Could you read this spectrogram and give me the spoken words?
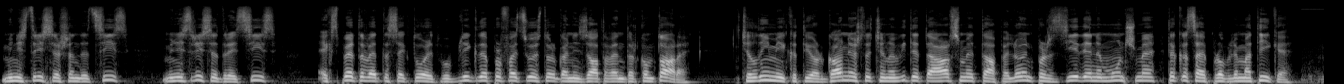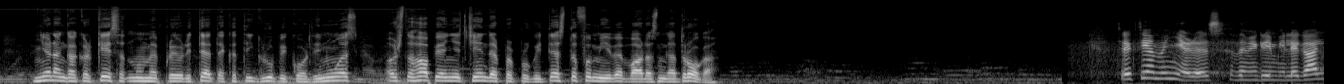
Ministrisë së Shëndetësisë, Ministrisë së Drejtësisë, ekspertëve të sektorit publik dhe përfaqësues të organizatave ndërkombëtare. Qëllimi i këtij organi është që në vitet e ardhshme të apelojnë për zgjedhjen e mundshme të kësaj problematike. Njëra nga kërkesat më me prioritet e këtij grupi koordinues është hapja e një qendre për përkujdesje të fëmijëve varës nga droga. Tregtia me njerëz dhe migrimi ilegal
